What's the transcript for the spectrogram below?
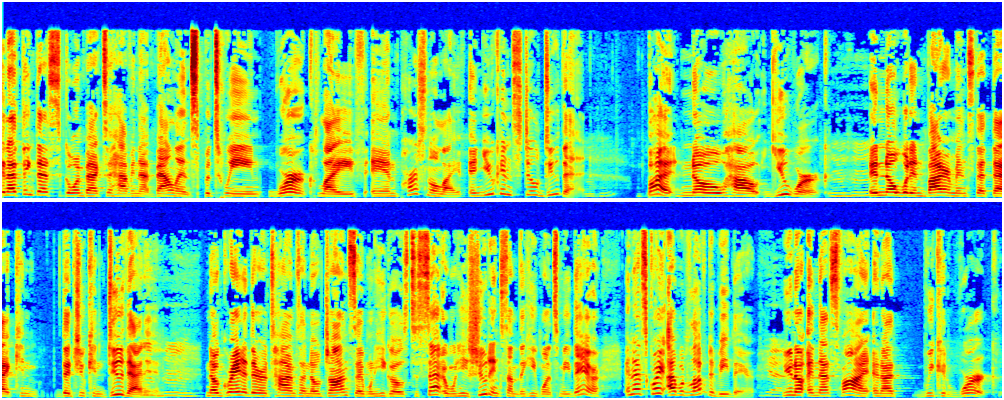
And I think that's going back to having that balance between work life and personal life, and you can still do that. Mm-hmm. But mm-hmm. know how you work mm-hmm. and know what environments that that can that you can do that in. Mm-hmm. Now, granted, there are times I know John said when he goes to set or when he's shooting something, he wants me there, and that's great. I would love to be there, yeah. you know, and that's fine. And I we could work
